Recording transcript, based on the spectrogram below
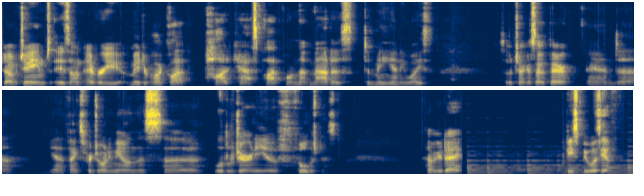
Java James is on every major podcast podcast platform that matters, to me, anyways. So check us out there. And uh, yeah, thanks for joining me on this uh, little journey of foolishness. Have a good day. Peace be with you.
